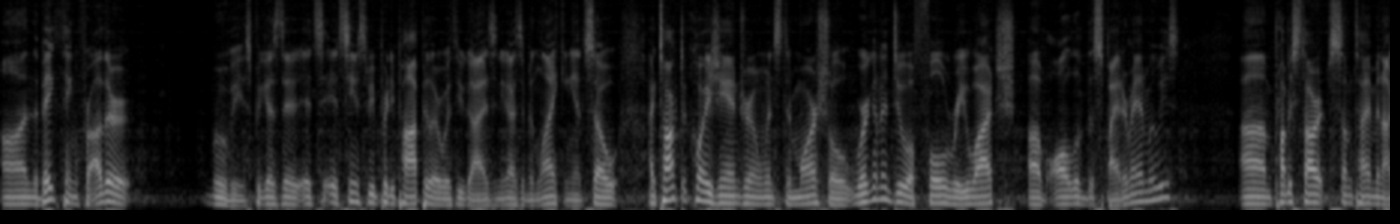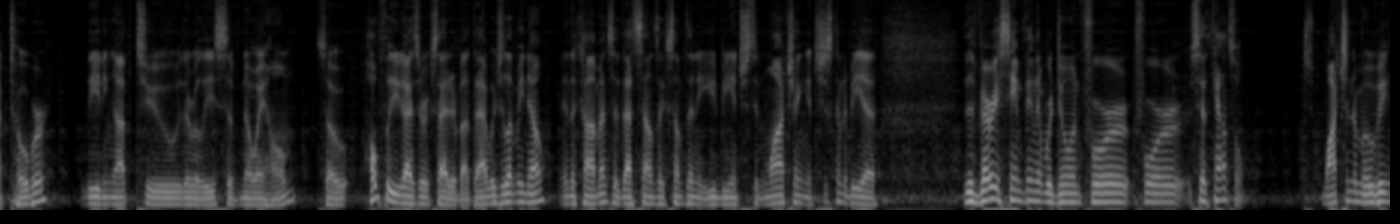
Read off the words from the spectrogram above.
on the big thing for other movies because it's it seems to be pretty popular with you guys, and you guys have been liking it. So I talked to Coy Jandreau and Winston Marshall. We're going to do a full rewatch of all of the Spider-Man movies. Um, probably start sometime in October, leading up to the release of No Way Home. So hopefully you guys are excited about that. Would you let me know in the comments if that sounds like something that you'd be interested in watching? It's just going to be a the very same thing that we're doing for for Sith Council. Just watching the movie,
